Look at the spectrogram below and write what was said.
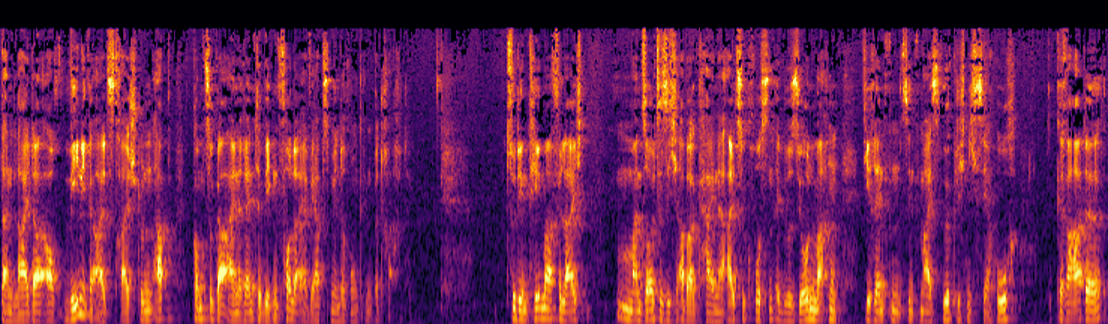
dann leider auf weniger als drei Stunden ab, kommt sogar eine Rente wegen voller Erwerbsminderung in Betracht. Zu dem Thema vielleicht man sollte sich aber keine allzu großen Illusionen machen. Die Renten sind meist wirklich nicht sehr hoch, gerade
